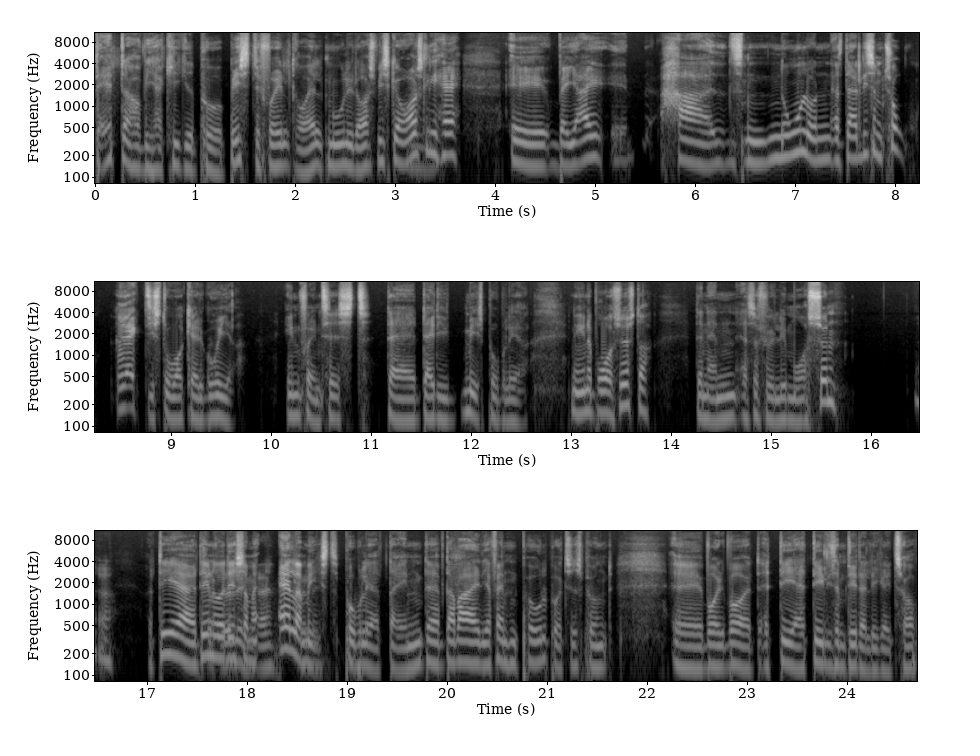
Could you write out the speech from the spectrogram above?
datter, og vi har kigget på bedsteforældre og alt muligt også. Vi skal jo også lige have, øh, hvad jeg øh, har sådan nogenlunde, altså der er ligesom to rigtig store kategorier inden for en test, der, der er de mest populære. Den ene er bror og søster, den anden er selvfølgelig mor og søn. Ja. Og det er, det er noget af det, som er allermest populært derinde. Der, der var, jeg fandt en poll på et tidspunkt, øh, hvor, hvor at, at det, er, det er ligesom det, der ligger i top.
